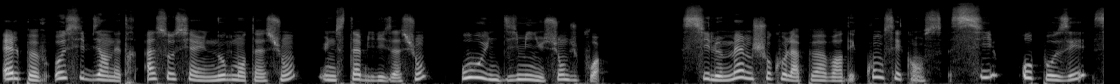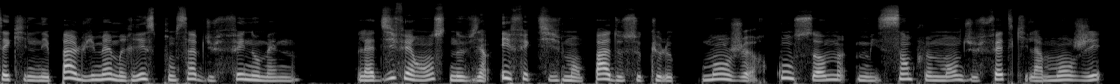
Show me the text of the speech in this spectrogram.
Elles peuvent aussi bien être associées à une augmentation, une stabilisation ou une diminution du poids. Si le même chocolat peut avoir des conséquences si opposées, c'est qu'il n'est pas lui-même responsable du phénomène. La différence ne vient effectivement pas de ce que le mangeur consomme, mais simplement du fait qu'il a mangé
